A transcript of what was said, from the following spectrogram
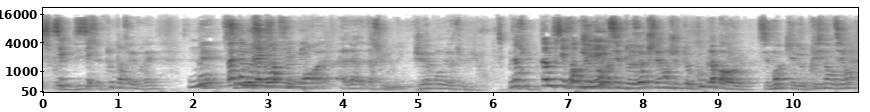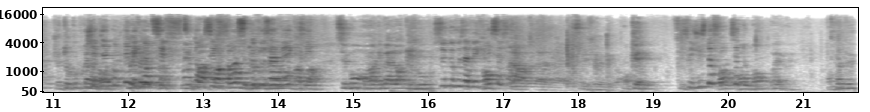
j'ai C'est- tout à fait vrai. Non, Mais pas comme vous l'avez formulé. Bon, la, la suite, oui. J'ai répondu là-dessus déjà. Non, comme c'est Je formulé, pas passer deux heures, sinon je te coupe la parole. C'est moi qui est le président de séance, je te couperai la J'ai parole. bien compris, Je mais quand c'est faux, c'est faux ce que vous avez écrit. C'est bon, on va arriver à l'heure du jour. ce que vous avez écrit, c'est faux. alors, euh, c'est- je- ok. C'est juste faux, Bon, c'est tout. Bon, point de vue.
